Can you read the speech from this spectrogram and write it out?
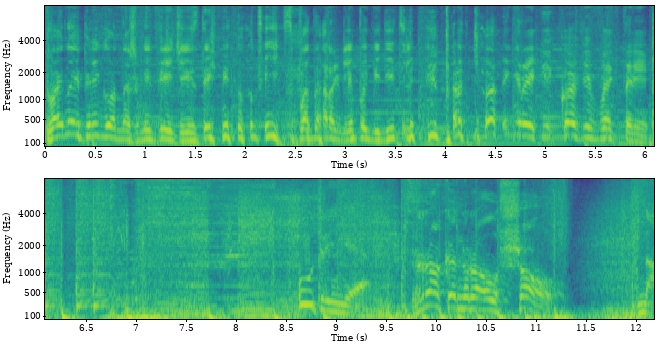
Двойной перегон в нашем эфире через три минуты. Есть подарок для победителя. Партнер игры Кофе Factory. Утреннее рок-н-ролл шоу на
